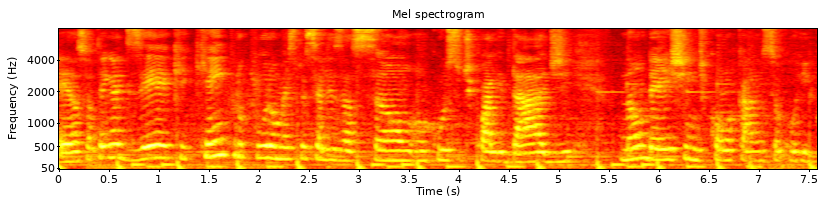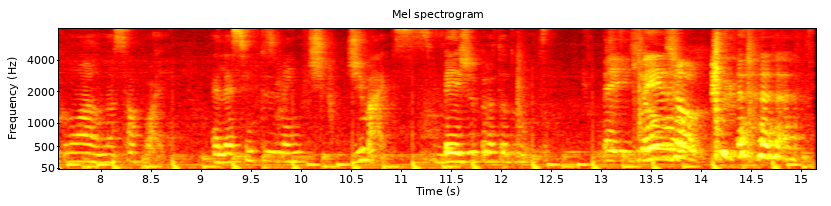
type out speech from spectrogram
É, eu só tenho a dizer que quem procura uma especialização, um curso de qualidade, não deixem de colocar no seu currículo a Ana Savoy. Ela é simplesmente demais. Beijo pra todo mundo. Beijo! Beijo!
